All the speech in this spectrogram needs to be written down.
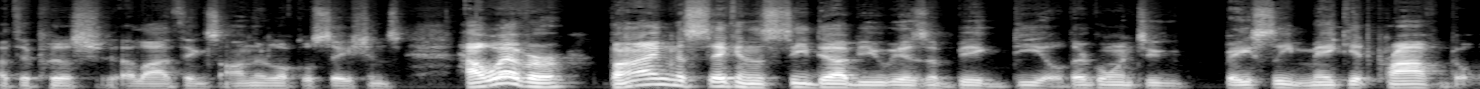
uh, to push a lot of things on their local stations. However, buying the stake in the CW is a big deal. They're going to basically make it profitable.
